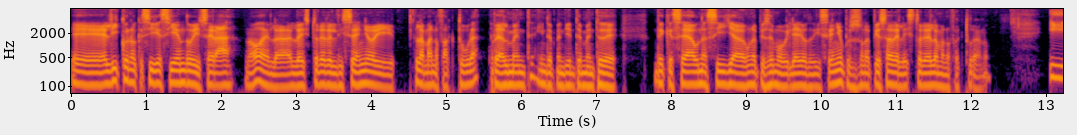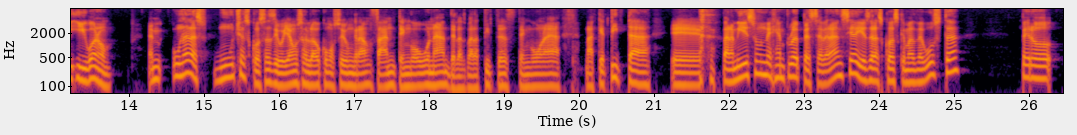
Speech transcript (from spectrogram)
eh, el icono que sigue siendo y será, ¿no? En la, historia del diseño y la manufactura, realmente, independientemente de, de, que sea una silla, una pieza de mobiliario de diseño, pues es una pieza de la historia de la manufactura, ¿no? Y, y bueno, em, una de las muchas cosas, digo, ya hemos hablado como soy un gran fan, tengo una de las baratitas, tengo una maquetita, eh, para mí es un ejemplo de perseverancia y es de las cosas que más me gusta, pero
